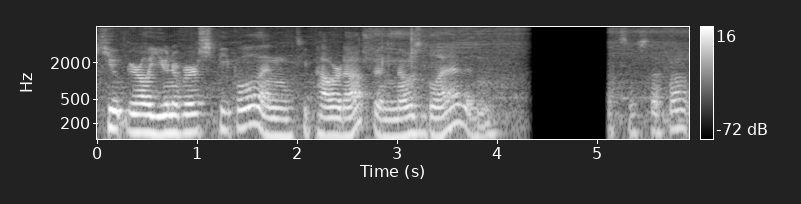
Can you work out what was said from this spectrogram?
cute girl universe people, and he powered up and nose bled and some stuff out.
